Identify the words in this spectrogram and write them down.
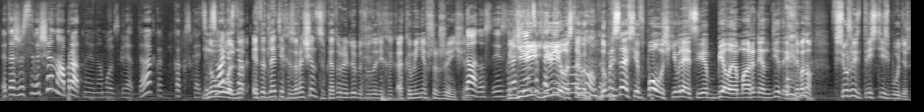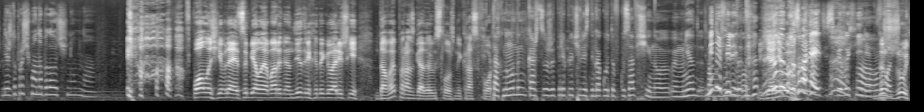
Это же совершенно обратное, на мой взгляд, да? Как, как сказать? Ну, Оль, ну, это для тех извращенцев, которые любят вот этих ок- окаменевших женщин. Да, но Яви- извращенцев таких явилась было такой. много. Ну, представь себе, в полночь является белая Марлен Дитрих, ты потом всю жизнь трястись будешь. Между прочим, она была очень умна. В полночь является белая Марлен Дитрих, и ты говоришь ей, давай поразгадываем сложный кроссворд. Так, ну мы, мне кажется, уже переключились на какую-то вкусовщину. Мне Дмитрий Филиппов, да. Я не вы буду. позволяете себе в эфире? А, Да вот. жуть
